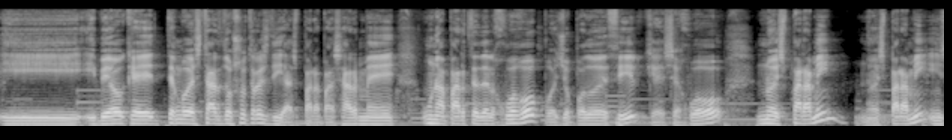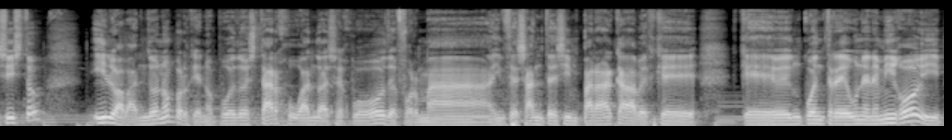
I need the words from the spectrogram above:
y, veo que tengo que estar dos o tres días para pasarme una parte del juego, pues yo puedo decir que ese juego no es para mí, no es para mí, insisto, y lo abandono porque no puedo estar jugando a ese juego de forma incesante sin parar cada vez que, encuentre un enemigo y,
